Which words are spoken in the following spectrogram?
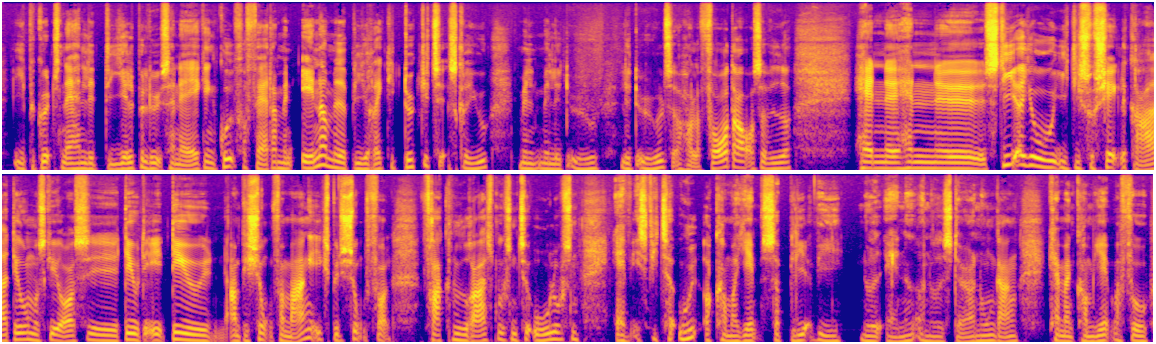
I begyndelsen er han lidt hjælpeløs. Han er ikke en god forfatter, men ender med at blive rigtig dygtig til at skrive med, med lidt, øve, lidt øvelse og holder foredrag osv. Han, øh, han øh, stiger jo i de sociale grader. Det var måske også øh, det er jo, det, det er jo en ambition for mange ekspeditionsfolk, fra Knud Rasmussen til Olufsen, at hvis vi tager ud og kommer hjem, så bliver vi noget andet og noget større. Nogle gange kan man komme hjem og få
